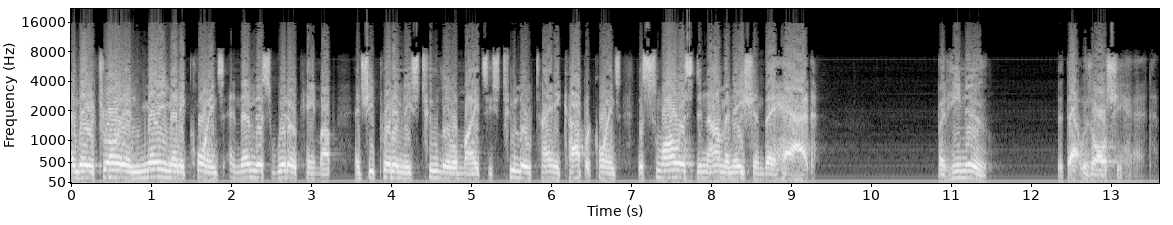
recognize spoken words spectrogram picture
And they were throwing in many, many coins. And then this widow came up and she put in these two little mites, these two little tiny copper coins, the smallest denomination they had. But he knew that that was all she had.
